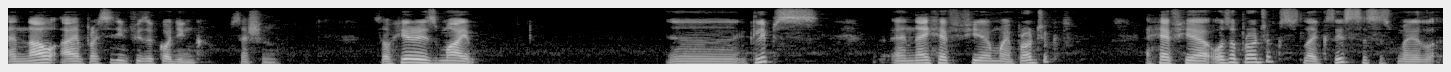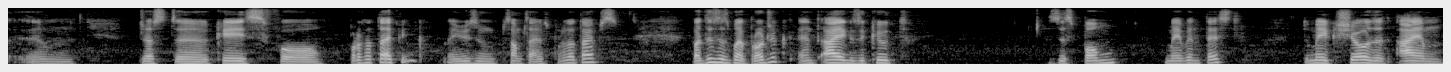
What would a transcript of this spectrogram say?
And now I am proceeding with the coding session. So here is my uh, Eclipse and I have here my project. I have here other projects like this. This is my um, just a case for prototyping. I'm using sometimes prototypes but this is my project and I execute this POM maven test to make sure that I am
